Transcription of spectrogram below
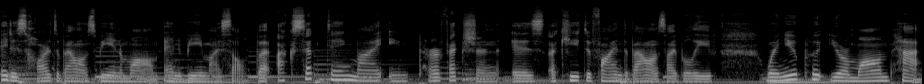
it is hard to balance being a mom and being myself, but accepting my imperfection is a key to find the balance, I believe. When you put your mom hat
